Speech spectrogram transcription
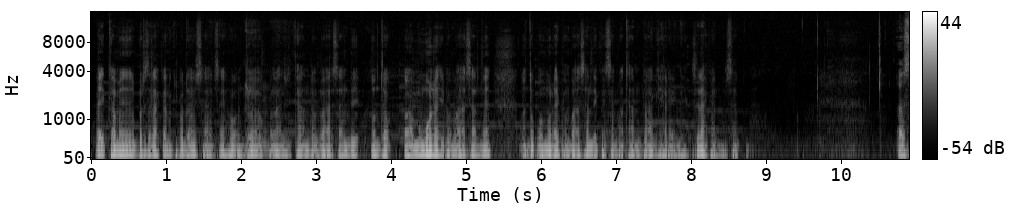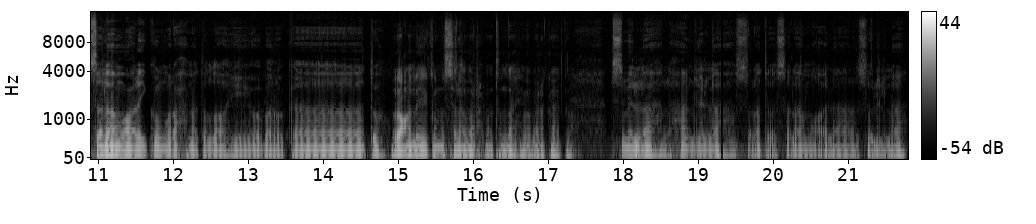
Baik, kami persilakan kepada Ustaz Sehu untuk melanjutkan pembahasan di untuk uh, memulai pembahasannya untuk memulai pembahasan di kesempatan pagi hari ini. Silakan Ustaz. Assalamualaikum warahmatullahi wabarakatuh. Waalaikumsalam warahmatullahi wabarakatuh. Bismillah, Alhamdulillah, Assalatu wassalamu ala rasulillah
